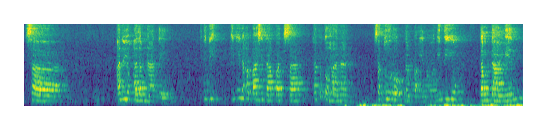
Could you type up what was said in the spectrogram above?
sa ano yung alam natin. Kundi ito'y nakabase dapat sa katotohanan, sa turo ng Panginoon. Hindi yung damdamin,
